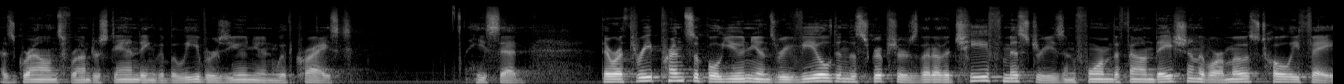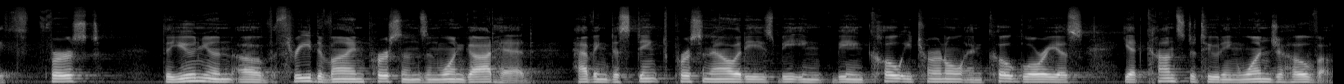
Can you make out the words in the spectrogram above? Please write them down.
as grounds for understanding the believer's union with Christ. He said, There are three principal unions revealed in the Scriptures that are the chief mysteries and form the foundation of our most holy faith. First, the union of three divine persons in one Godhead, having distinct personalities, being, being co eternal and co glorious, yet constituting one Jehovah.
